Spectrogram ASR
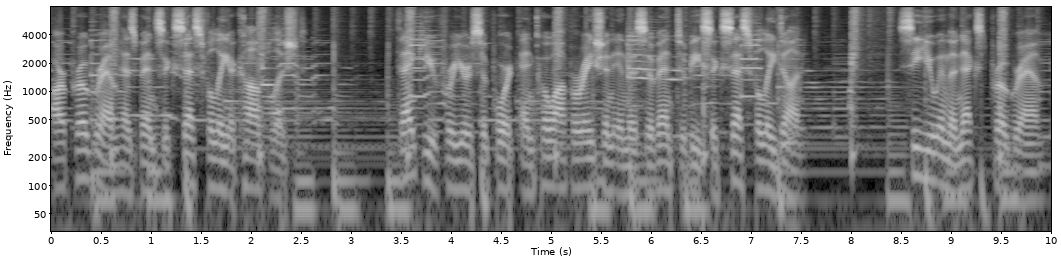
Our program has been successfully accomplished. Thank you for your support and cooperation in this event to be successfully done. See you in the next program.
